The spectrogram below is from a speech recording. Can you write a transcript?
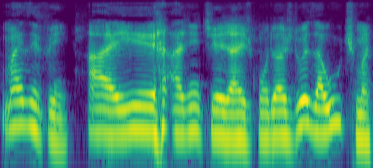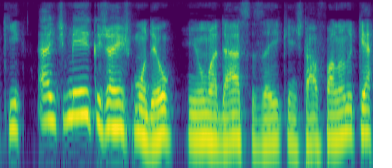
Mas enfim, aí a gente já respondeu as duas. A última aqui, a gente meio que já respondeu em uma dessas aí que a gente estava falando, que é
